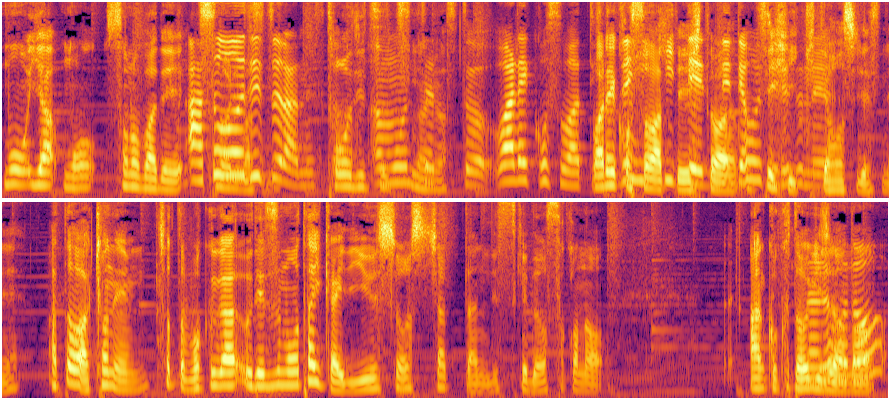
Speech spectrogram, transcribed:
もういやもうその場であ当日なんですか？当日募ります。と我こそはって我こそはっていう人はぜひ来てほしいですね。ね。あとは去年ちょっと僕が腕相撲大会で優勝しちゃったんですけどそこの暗黒闘技場の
